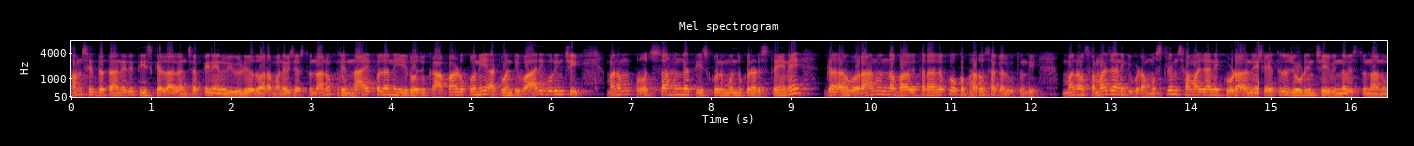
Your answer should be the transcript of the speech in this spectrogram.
సంసిద్ధత అనేది తీసుకెళ్ళాలని చెప్పి నేను ఈ వీడియో ద్వారా మనవి చేస్తున్నాను. నాయకులను నాయకులని ఈ రోజు కాపాడుకొని అటువంటి వారి గురించి మనం ప్రోత్సాహంగా తీసుకొని ముందుకు నడిస్తేనే రానున్న భావితరాలకు ఒక భరోసా కలుగుతుంది. మన సమాజానికి కూడా ముస్లిం సమాజానికి కూడా చేతులు జోడించి విన్నవిస్తున్నాను.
